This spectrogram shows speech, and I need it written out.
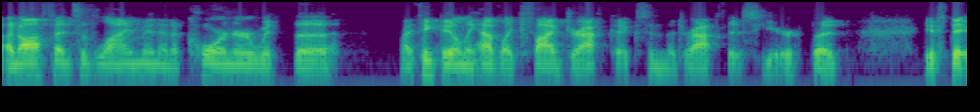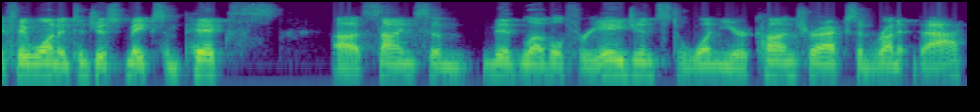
an offensive lineman and a corner with the I think they only have like five draft picks in the draft this year, but if they if they wanted to just make some picks, uh, sign some mid-level free agents to one-year contracts and run it back,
